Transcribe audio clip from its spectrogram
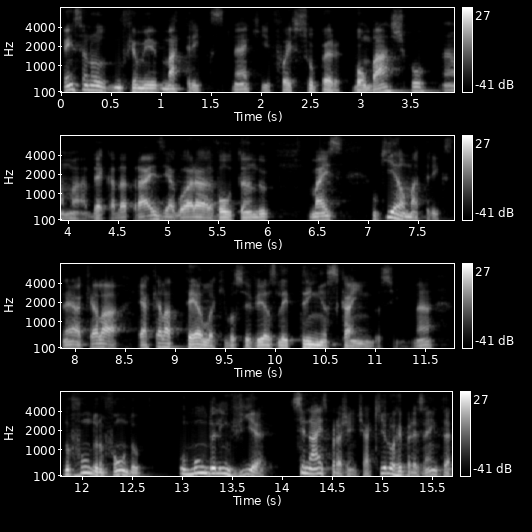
Pensa no, no, filme Matrix, né, que foi super bombástico, né, uma década atrás, e agora voltando, mas O que é o Matrix, né? Aquela é aquela tela que você vê as letrinhas caindo assim, né? No fundo, no fundo, o mundo ele envia sinais para a gente. Aquilo representa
